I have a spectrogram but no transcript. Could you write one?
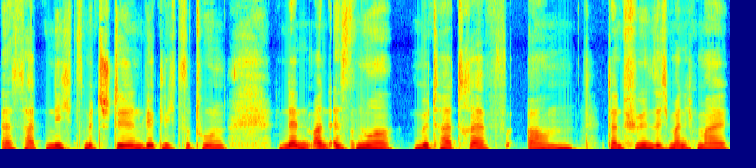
Es hat nichts mit Stillen wirklich zu tun. Nennt man es nur Müttertreff, ähm, dann fühlen sich manchmal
